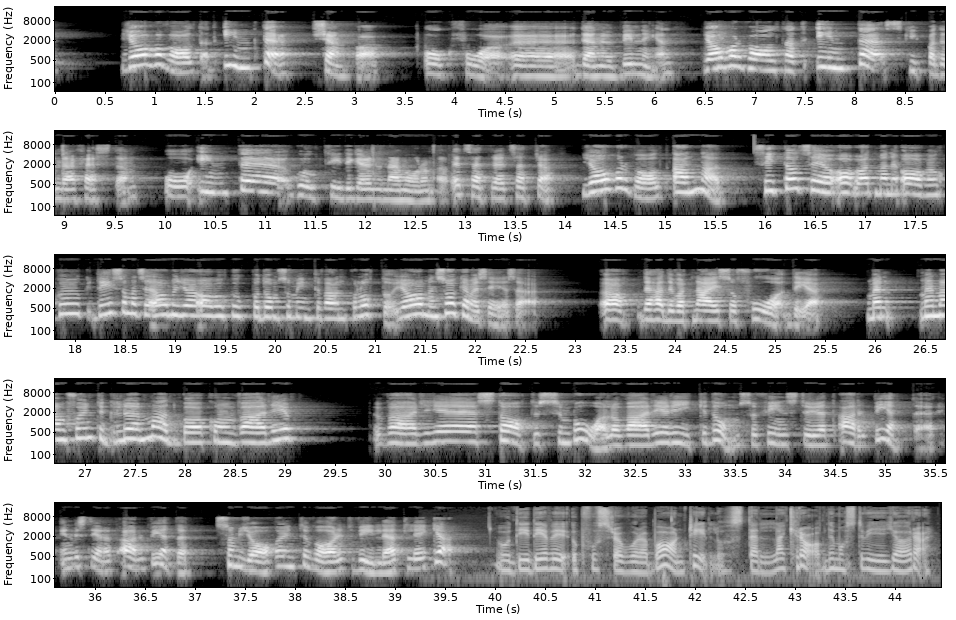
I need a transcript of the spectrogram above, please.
Jag har valt att inte kämpa och få eh, den utbildningen. Jag har valt att inte skippa den där festen och inte gå upp tidigare den där morgonen etc. etc. Jag har valt annat. Sitta och säga att man är avundsjuk. Det är som att säga att ja, jag är avundsjuk på de som inte vann på Lotto. Ja, men så kan man säga så här. Ja, det hade varit nice att få det. Men, men man får inte glömma att bakom varje varje statussymbol och varje rikedom så finns det ju ett arbete, investerat arbete, som jag har inte varit villig att lägga. Och det är det vi uppfostrar våra barn till, att ställa krav. Det måste vi ju göra.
